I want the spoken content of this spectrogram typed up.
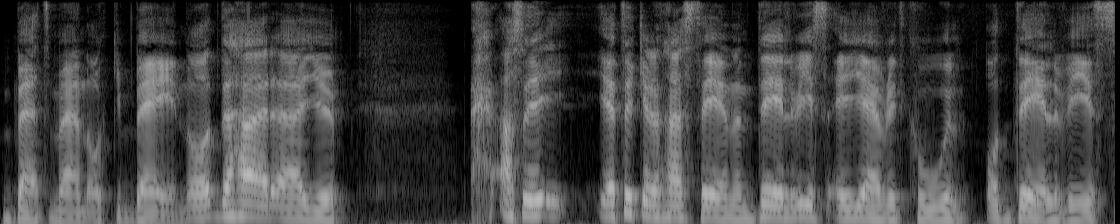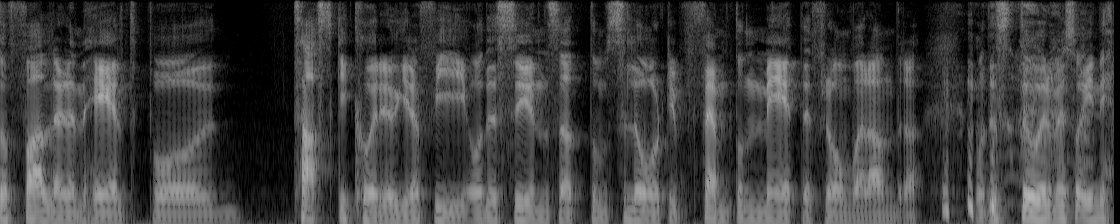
Batman och Bane. Och det här är ju... Alltså, jag tycker den här scenen delvis är jävligt cool och delvis så faller den helt på taskig koreografi och det syns att de slår typ 15 meter från varandra. Och det stör mig så in i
